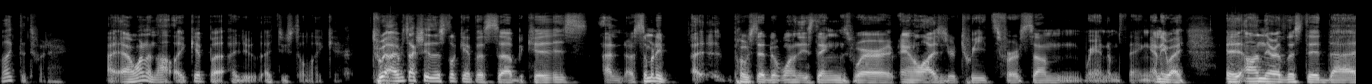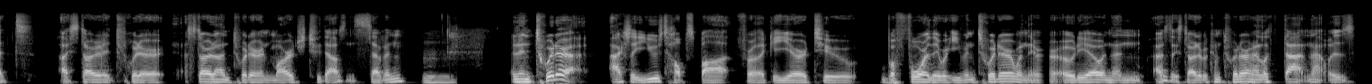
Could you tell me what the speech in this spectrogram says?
I like the Twitter. I, I want to not like it, but I do. I do still like it. I was actually just looking at this uh, because I don't know. Somebody uh, posted one of these things where it analyzes your tweets for some random thing. Anyway, it, on there listed that I started Twitter. I started on Twitter in March 2007. hmm And then Twitter actually used HelpSpot for like a year or two before they were even Twitter when they were Odeo, and then as they started to become Twitter. And I looked at that, and that was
